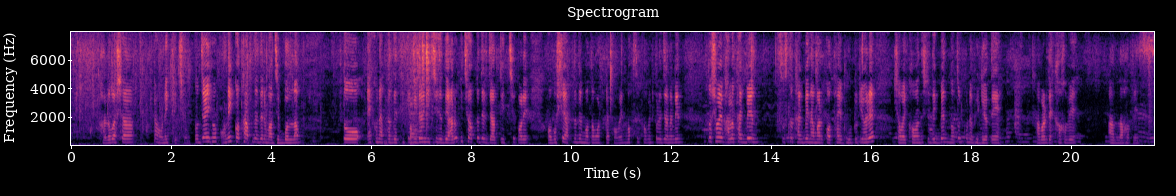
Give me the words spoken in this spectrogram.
ভালোবাসাটা অনেক কিছু। তো যাই হোক, অনেক কথা আপনাদের মাঝে বললাম। তো এখন আপনাদের থেকে বিদায় নিচ্ছি। যদি আরও কিছু আপনাদের জানতে ইচ্ছে করে, অবশ্যই আপনাদের মতামতটা কমেন্ট বক্সে কমেন্ট করে জানাবেন। তো সবাই ভালো থাকবেন, সুস্থ থাকবেন। আমার কথায় ভুল টুটি হলে সবাই ক্ষমা দৃষ্টি দেখবেন। নতুন কোনো ভিডিওতে আবার দেখা হবে। আল্লাহ হাফেজ।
